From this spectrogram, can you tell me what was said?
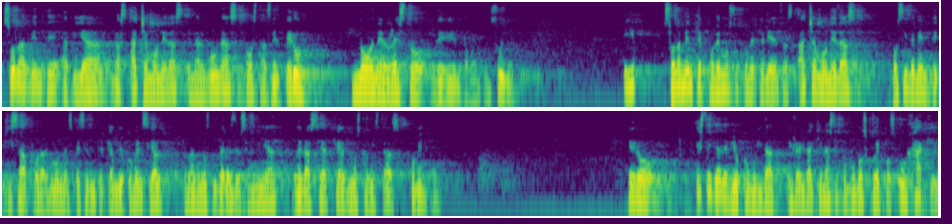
solamente había las hacha monedas en algunas costas del Perú, no en el resto del Tahuantinsuyo. Y solamente podemos suponer que había estas hacha monedas, posiblemente quizá por alguna especie de intercambio comercial con algunos lugares de Oceanía o del Asia que algunos cronistas comentan. Pero esta idea de biocomunidad en realidad que nace como dos cuerpos, un jaque,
